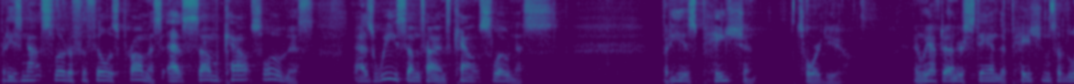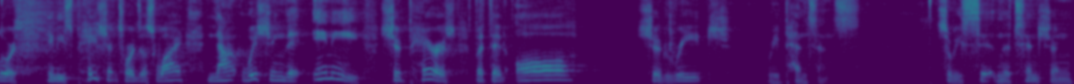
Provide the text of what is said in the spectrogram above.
but he's not slow to fulfill his promise, as some count slowness, as we sometimes count slowness. But he is patient toward you. And we have to understand the patience of the Lord. And He's patient towards us. Why? Not wishing that any should perish, but that all should reach repentance. So we sit in the tension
